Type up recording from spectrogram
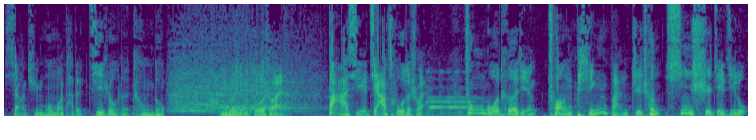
想去摸摸他的肌肉的冲动，你问有多帅啊？大写加粗的帅！中国特警创平板支撑新世界纪录。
